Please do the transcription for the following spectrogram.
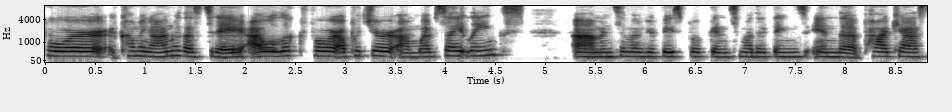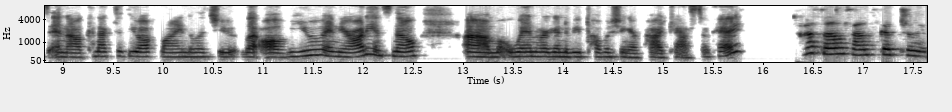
for coming on with us today. I will look for i'll put your um, website links um, and some of your Facebook and some other things in the podcast. And I'll connect with you offline to let you let all of you and your audience know um, when we're going to be publishing our podcast. Okay. Awesome. Sounds good to me.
